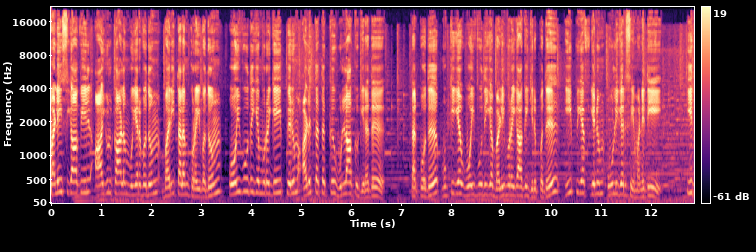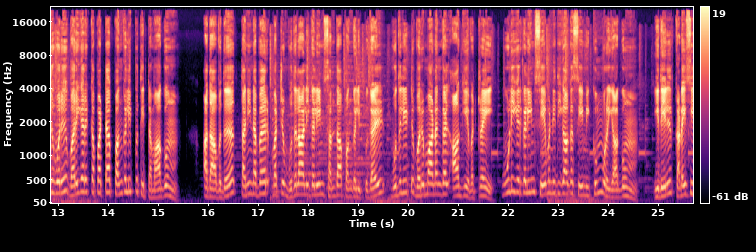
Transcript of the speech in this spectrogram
மலேசியாவில் ஆயுள் காலம் உயர்வதும் வரித்தளம் குறைவதும் ஓய்வூதிய முறையை பெரும் அழுத்தத்துக்கு உள்ளாக்குகிறது. தற்போது முக்கிய ஓய்வூதிய வழிமுறையாக இருப்பது இபிஎஃப் எனும் ஊழியர் சேமநிதி. இது ஒரு வரையறுக்கப்பட்ட பங்களிப்பு திட்டமாகும். அதாவது தனிநபர் மற்றும் முதலாளிகளின் சந்தா பங்களிப்புகள் முதலீட்டு வருமானங்கள் ஆகியவற்றை ஊழியர்களின் சேமநிதியாக சேமிக்கும் முறையாகும். இதில் கடைசி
